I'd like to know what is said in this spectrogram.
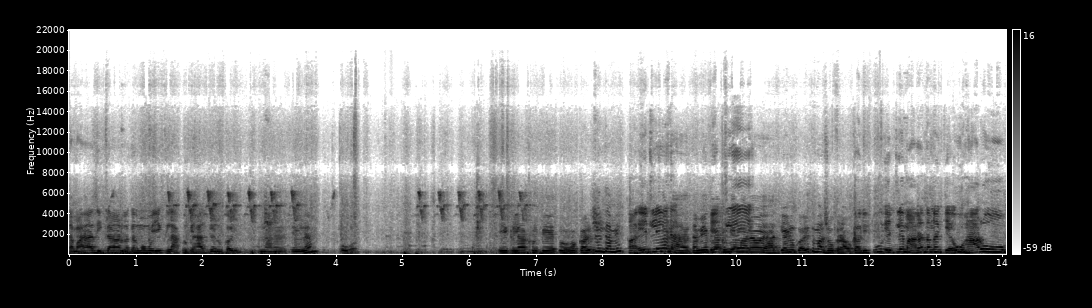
તમારા દીકરાના લગ્નમાં હું એક લાખ રૂપિયા હાથ ગણું કર્યું. નાના. એક લાખ રૂપિયા તો હવે કર્યું ને તમે? હા એટલે તમે એક લાખ રૂપિયા મારા હાથ ગાયનું કર્યું તમારા મારા છોકરાઓ. કર્યું તું એટલે મારે તમને કેવું સારું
